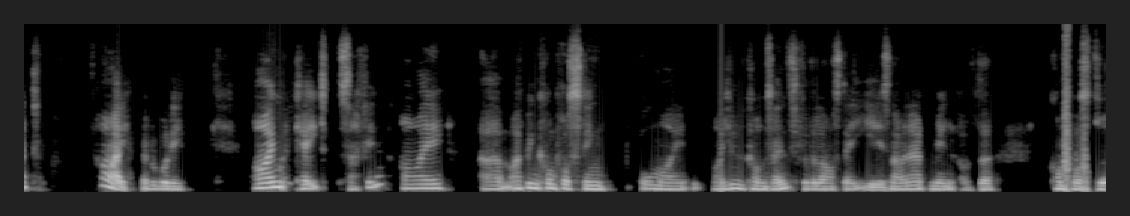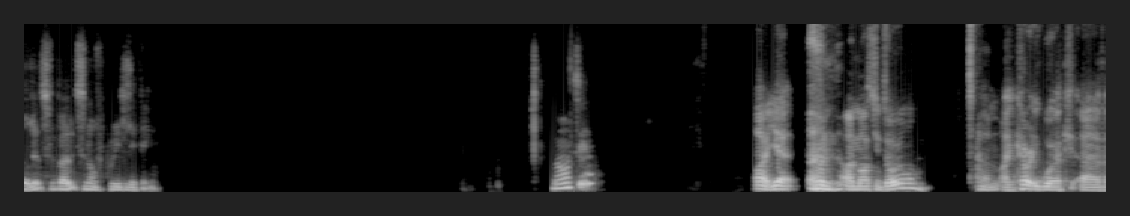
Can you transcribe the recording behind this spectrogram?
Right. Hi, everybody. I'm Kate Saffin. I, um, I've been composting all my, my loo contents for the last eight years. Now, an admin of the compost toilets for boats and off-grid living. Martin? Hi, yeah, I'm Martin Doyle. Um, I currently work uh,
